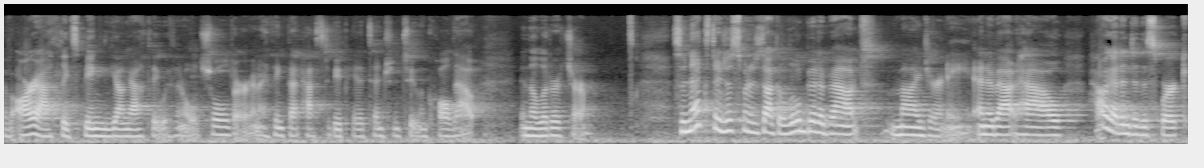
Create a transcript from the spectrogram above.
of our athletes being the young athlete with an old shoulder. And I think that has to be paid attention to and called out in the literature. So next, I just wanted to talk a little bit about my journey and about how how I got into this work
